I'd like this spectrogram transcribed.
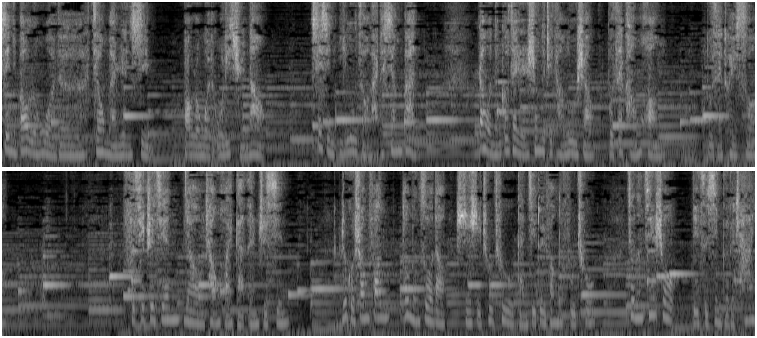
谢谢你包容我的娇蛮任性，包容我的无理取闹。谢谢你一路走来的相伴，让我能够在人生的这条路上不再彷徨，不再退缩。夫妻之间要常怀感恩之心。如果双方都能做到时时处处感激对方的付出，就能接受彼此性格的差异。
